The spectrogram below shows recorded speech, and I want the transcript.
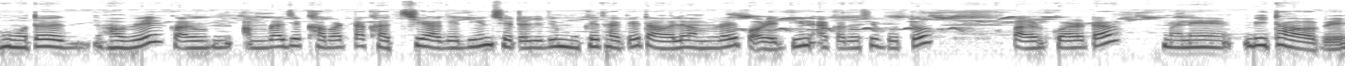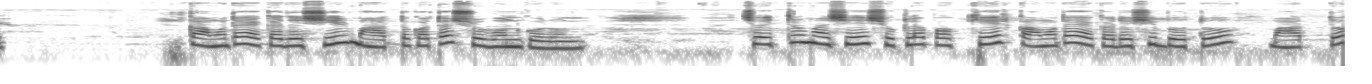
ঘুমোতে হবে। কারণ আমরা যে খাবারটা খাচ্ছি আগের দিন সেটা যদি মুখে থাকে তাহলে আমরা পরের দিন একাদশী ব্রত পালন করাটা মানে বৃথা হবে। কামতা একাদশীর মাহাত্মকতা শ্রবণ করুন। চৈত্র মাসে শুক্লাপক্ষের কামতা একাদশী ব্রত মাহাত্ম্য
